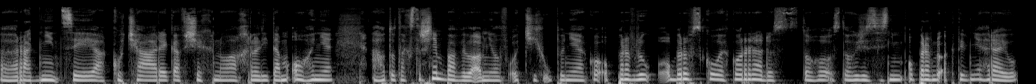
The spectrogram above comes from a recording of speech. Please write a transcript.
eh, radnici a kočárek a všechno a chrlí tam ohně a ho to tak strašně bavilo a měl v očích úplně jako opravdu obrovskou jako radost z toho, z toho že si s ním opravdu aktivně hraju,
